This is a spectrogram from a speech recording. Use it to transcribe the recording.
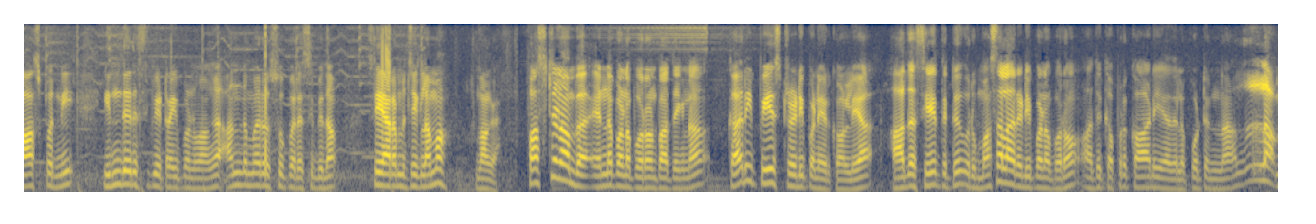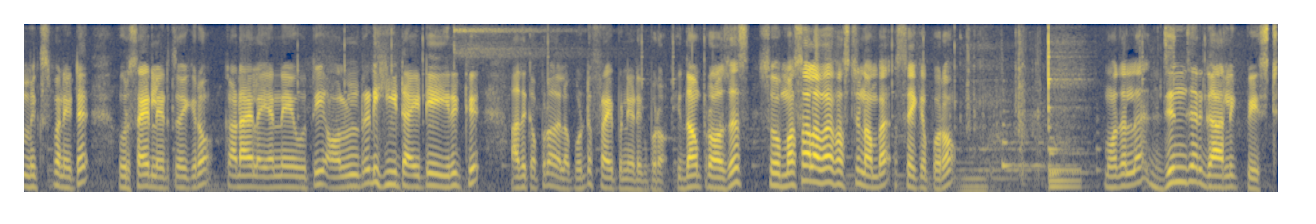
பாஸ் பண்ணி இந்த ரெசிபியை ட்ரை பண்ணுவாங்க. அந்த மாதிரி ஒரு சூப்பர் ரெசிபி தான். செய்ய ஆரம்பிச்சிக்கலாமா? வாங்க. ஃபஸ்ட்டு நம்ம என்ன பண்ண போகிறோம்னு பார்த்தீங்கன்னா கறி பேஸ்ட் ரெடி பண்ணியிருக்கோம் இல்லையா? அதை சேர்த்துட்டு ஒரு மசாலா ரெடி பண்ண போகிறோம் அதுக்கப்புறம் காடையை அதில் போட்டு நல்லா மிக்ஸ் பண்ணிவிட்டு ஒரு சைடில் எடுத்து வைக்கிறோம். கடாயில் எண்ணெயை ஊற்றி ஆல்ரெடி ஹீட் ஆகிட்டே இருக்குது அதுக்கப்புறம் அதில் போட்டு ஃப்ரை பண்ணி எடுக்க போகிறோம் இதுதான் ப்ராசஸ் ஸோ மசாலாவை ஃபஸ்ட்டு நம்ம சேர்க்க போகிறோம் முதல்ல ஜிஞ்சர் கார்லிக் பேஸ்ட்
